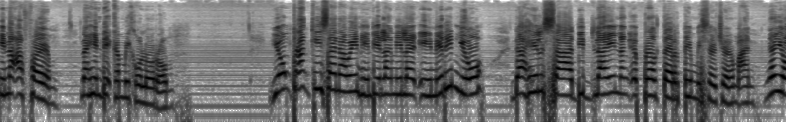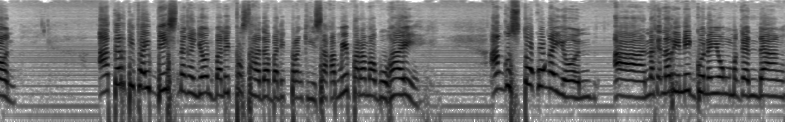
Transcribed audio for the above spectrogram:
ina-affirm na hindi kami kolorom. Yung prangkisa namin, hindi lang nila inirenew dahil sa deadline ng April 30, Mr. Chairman. Ngayon, ah, 35 days na ngayon, balik pasada, balik prangkisa kami para mabuhay. Ang gusto ko ngayon, nak- narinig ko na yung magandang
